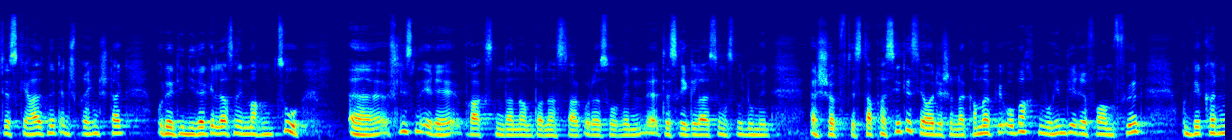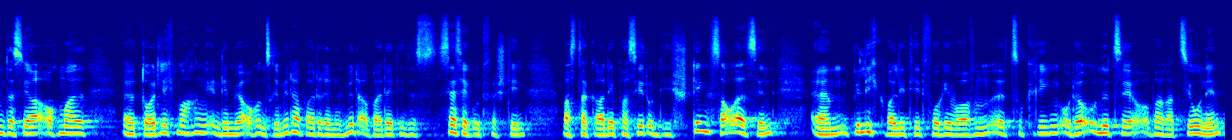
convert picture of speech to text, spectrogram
das Gehalt nicht entsprechend steigt oder die Niedergelassenen machen zu. Äh, schließen ihre Praxen dann am Donnerstag oder so, wenn äh, das Regelleistungsvolumen erschöpft ist. Da passiert es ja heute schon. Da kann man beobachten, wohin die Reform führt. Und wir können das ja auch mal äh, deutlich machen, indem wir auch unsere Mitarbeiterinnen und Mitarbeiter, die das sehr, sehr gut verstehen, was da gerade passiert und die stinksauer sind, ähm, Billigqualität vorgeworfen zu kriegen oder unnütze Operationen.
